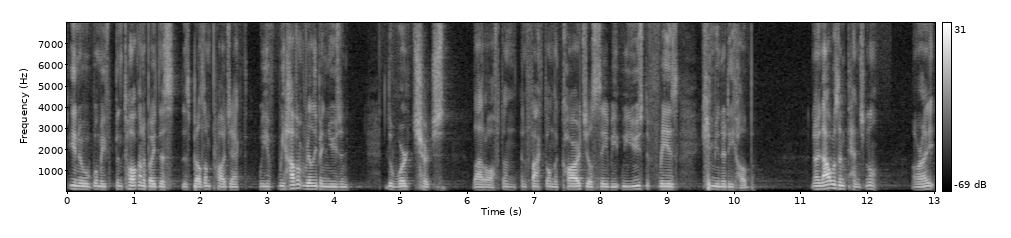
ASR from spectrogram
you know, when we've been talking about this, this building project, we've, we haven't really been using the word church that often. In fact, on the cards, you'll see we, we use the phrase community hub. Now, that was intentional, all right?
